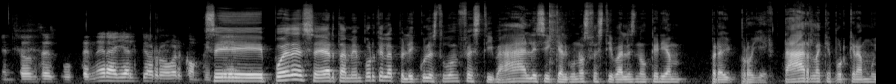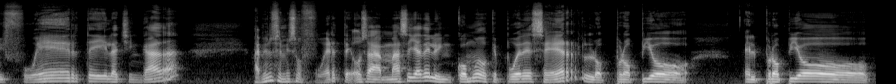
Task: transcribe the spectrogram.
Entonces, pues, tener ahí al tío Robert compitiendo. Sí, puede ser, también porque la película estuvo en festivales y que algunos festivales no querían proyectarla, que porque era muy fuerte y la chingada a mí no se me hizo fuerte. O sea, más allá de lo incómodo que puede ser, lo propio. El propio.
